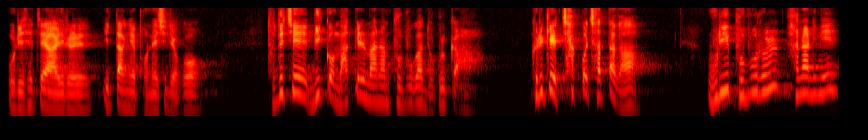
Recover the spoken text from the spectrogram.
우리 셋째 아이를 이 땅에 보내시려고 도대체 믿고 맡길 만한 부부가 누굴까? 그렇게 찾고 찾다가 우리 부부를 하나님이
